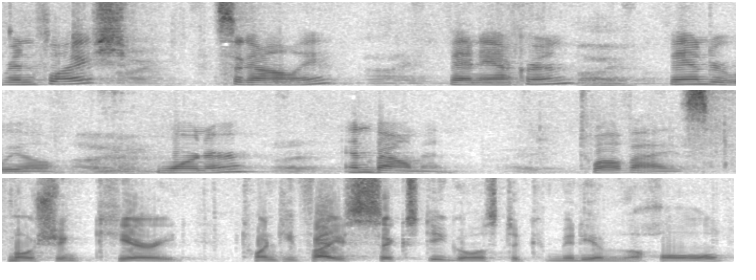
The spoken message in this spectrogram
Rindfleisch. Segali. Van Akkeren. Vanderweel. Warner. And Bauman. 12 ayes. Motion carried. 2560 goes to Committee of the Whole.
